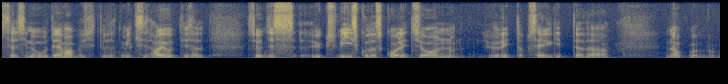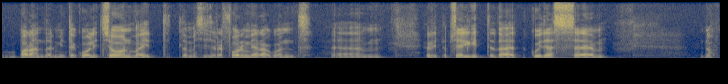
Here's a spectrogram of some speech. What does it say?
see sinu teemapüstitus, et miks siis ajutiselt, see on siis üks viis, kuidas koalitsioon üritab selgitada äh, noh, parandan, mitte koalitsioon, vaid ütleme siis Reformierakond ähm, üritab selgitada, et kuidas see noh,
